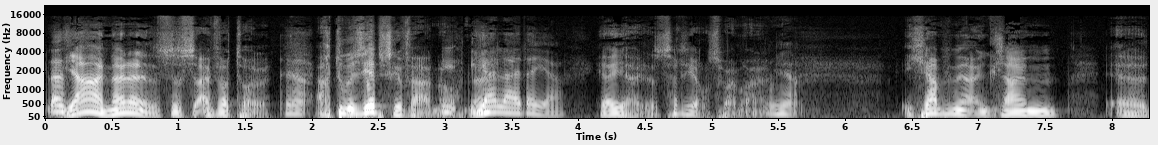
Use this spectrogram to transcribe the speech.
Lass, Ja, nein, nein, das ist einfach toll. Ja. Ach, du bist selbst gefahren auch, ne? ja, leider ja. ja, ja, das hatte ich auch zweimal. ja. Ich habe mir einen kleinen äh,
